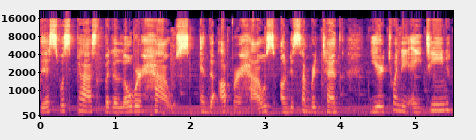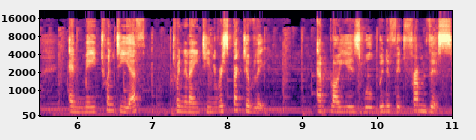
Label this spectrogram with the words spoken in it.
this was passed by the lower house and the upper house on December 10th, year 2018 and May 20th, 2019 respectively. Employees will benefit from this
